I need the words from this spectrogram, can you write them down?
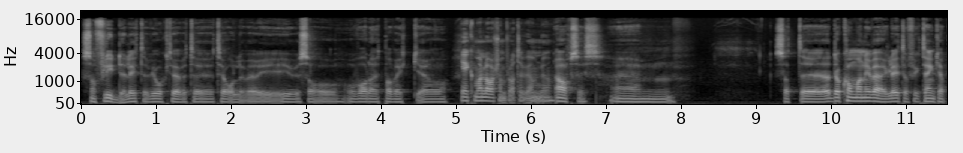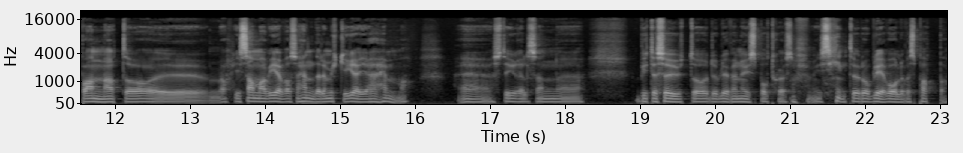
som flydde lite. Vi åkte över till, till Oliver i, i USA och, och var där ett par veckor. Och, Ekman Larsson pratar vi om då. ja, precis. Ehm, så att då kom man iväg lite och fick tänka på annat. Och ja, i samma veva så hände det mycket grejer här hemma. Styrelsen byttes ut och det blev en ny sportchef som i sin tur då blev Olivers pappa.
